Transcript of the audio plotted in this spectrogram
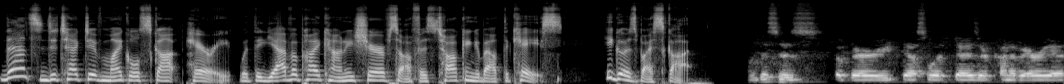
That's Detective Michael Scott Perry with the Yavapai County Sheriff's Office talking about the case. He goes by Scott. This is a very desolate desert kind of area.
